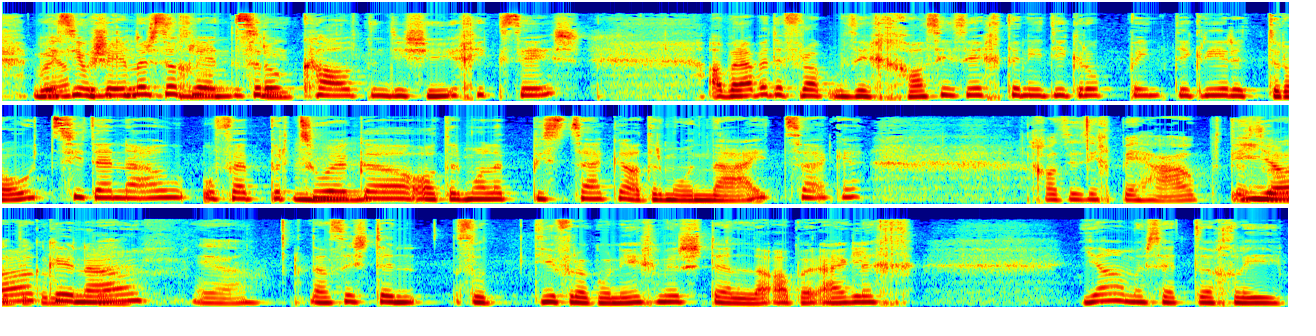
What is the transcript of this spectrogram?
Weil ja, sie schon immer so ein bisschen zurückhaltende Scheuche war. Aber eben, dann fragt man sich, kann sie sich denn in die Gruppe integrieren? Traut sie dann auch, auf jemanden mhm. zugehen oder mal etwas zu sagen oder mal Nein zu sagen? Kann sie sich behaupten? So ja, genau. Ja. Das ist dann so die Frage, die ich mir stelle. Aber eigentlich, ja, man sollte ein bisschen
